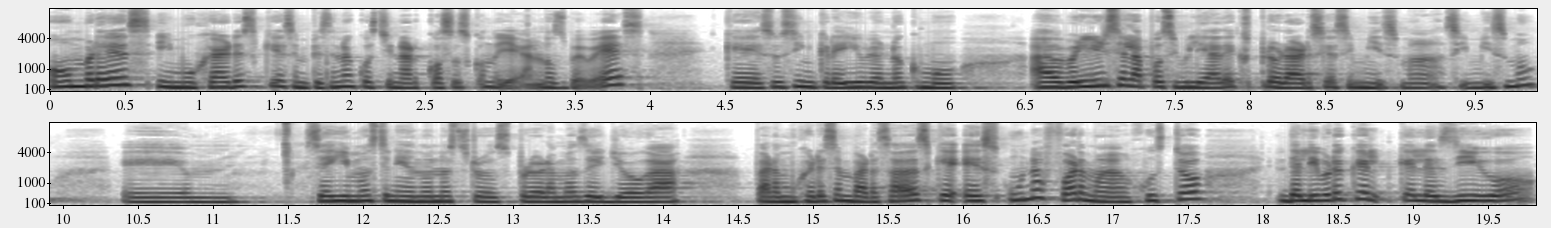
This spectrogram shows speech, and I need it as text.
hombres y mujeres que se empiecen a cuestionar cosas cuando llegan los bebés, que eso es increíble, ¿no? Como abrirse la posibilidad de explorarse a sí misma, a sí mismo. Em, seguimos teniendo nuestros programas de yoga para mujeres embarazadas, que es una forma, justo del libro que, que, les digo,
